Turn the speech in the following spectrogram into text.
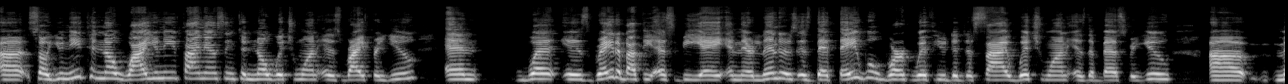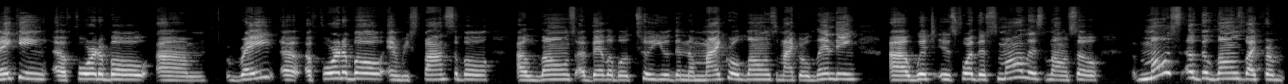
Uh, so you need to know why you need financing to know which one is right for you. And what is great about the SBA and their lenders is that they will work with you to decide which one is the best for you uh, making affordable um, rate, uh, affordable and responsible uh, loans available to you. Then the micro loans, micro lending, uh, which is for the smallest loans. So most of the loans, like for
